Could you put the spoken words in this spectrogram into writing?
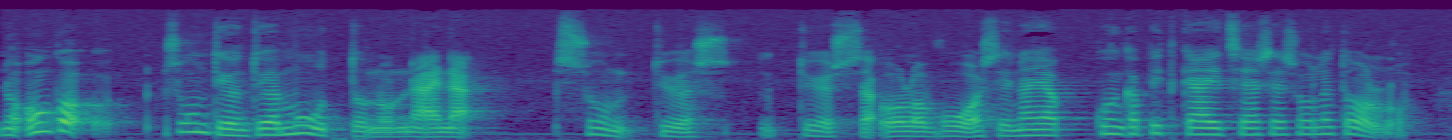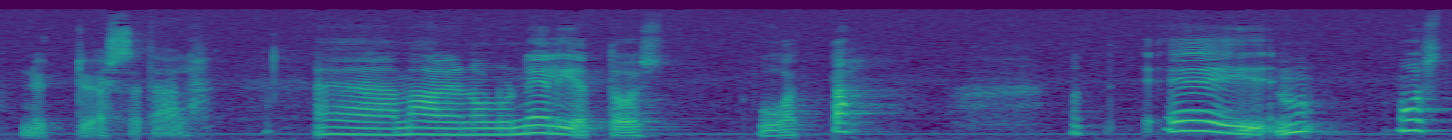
No onko suntion työ muuttunut näinä sun työs, työssäolovuosina ja kuinka pitkään itse asiassa olet ollut nyt työssä täällä? Ää, mä olen ollut 14 vuotta, mutta ei, Musta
